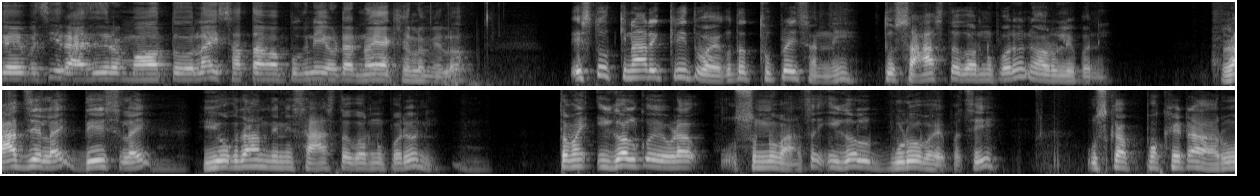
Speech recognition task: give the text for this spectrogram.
गएपछि राजेन्द्र महतोलाई सत्तामा पुग्ने एउटा नयाँ खेलोमेलो यस्तो किनारीकृत भएको त थुप्रै छन् नि। त्यो साहस त गर्नु पऱ्यो नि अरूले पनि। राज्यलाई देशलाई योगदान दिने साहस त गर्नु पऱ्यो नि। तपाईँ इगलको एउटा सुन्नु भएको छ इगल बुढो भएपछि उसका पखेटाहरू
